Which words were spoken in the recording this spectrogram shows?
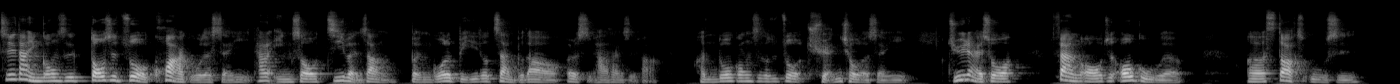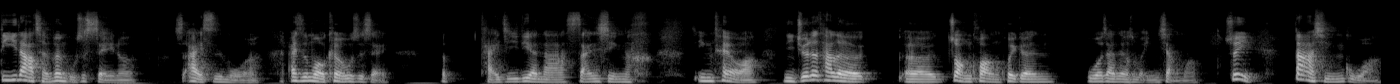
这些大型公司都是做跨国的生意，它的营收基本上本国的比例都占不到二十趴、三十趴，很多公司都是做全球的生意。举例来说，泛欧就是欧股的。呃，stocks 五十第一大成分股是谁呢？是艾斯摩尔。艾斯摩尔客户是谁？那台积电啊、三星啊、Intel 啊。你觉得它的呃状况会跟乌俄战争有什么影响吗？所以大型股啊，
